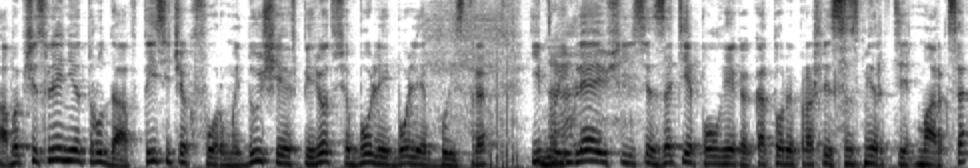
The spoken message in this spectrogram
Обобществление труда в тысячах форм, идущее вперед все более и более быстро и да. проявляющиеся за те полвека, которые прошли со смерти Маркса,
